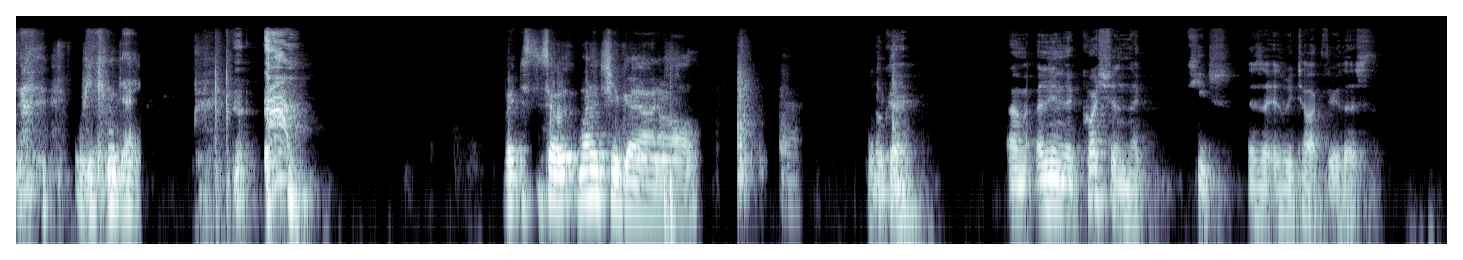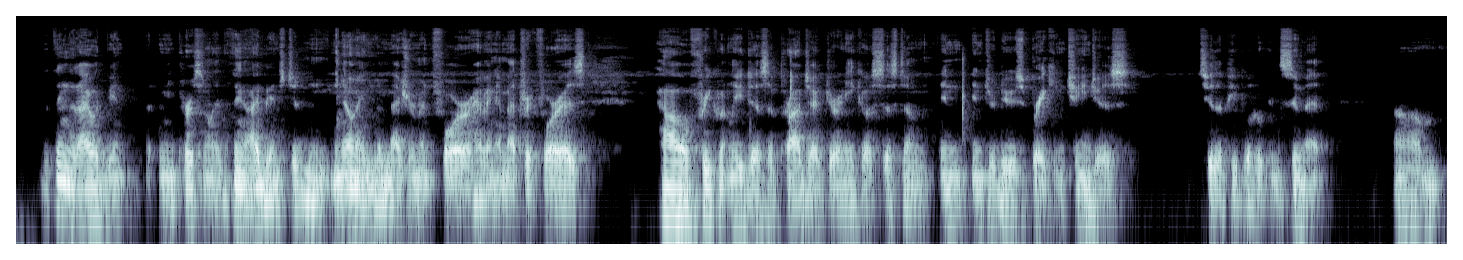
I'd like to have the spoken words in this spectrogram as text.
we can get. But so why don't you go and I'll. Okay. Um, I mean, the question that keeps, as, as we talk through this, the thing that I would be, I mean, personally, the thing I'd be interested in knowing the measurement for, having a metric for is how frequently does a project or an ecosystem in, introduce breaking changes to the people who consume it? Um,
